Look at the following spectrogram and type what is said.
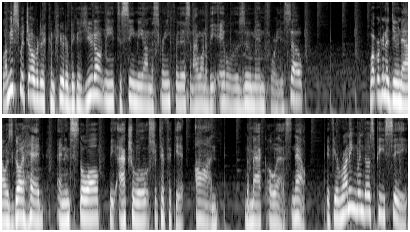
let me switch over to the computer because you don't need to see me on the screen for this and I want to be able to zoom in for you. So what we're going to do now is go ahead and install the actual certificate on the Mac OS. Now, if you're running Windows PC,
